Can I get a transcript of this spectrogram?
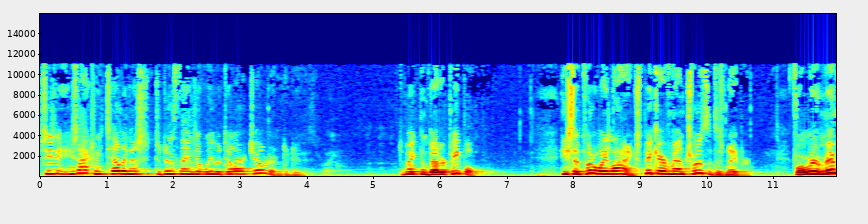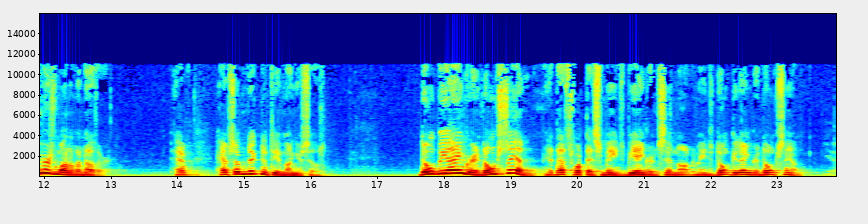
See, he's actually telling us to do things that we would tell our children to do to make them better people. He said, Put away lying. Speak every man truth with his neighbor. For we're members one of another. Have, have some dignity among yourselves. Don't be angry and don't sin. That's what this means. Be angry and sin not. It means don't get angry and don't sin. Yes.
